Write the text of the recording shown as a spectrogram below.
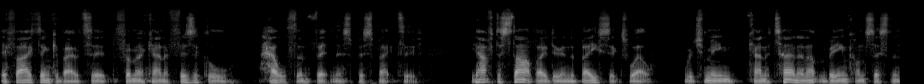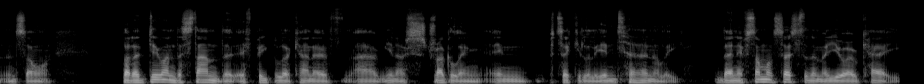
if I think about it from a kind of physical health and fitness perspective, you have to start by doing the basics well, which mean kind of turning up and being consistent and so on. But I do understand that if people are kind of, uh, you know, struggling in particularly internally, then if someone says to them, "Are you okay?"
